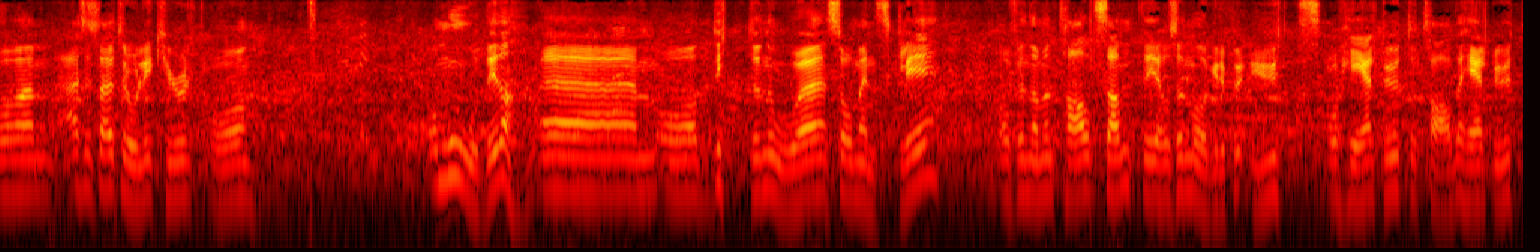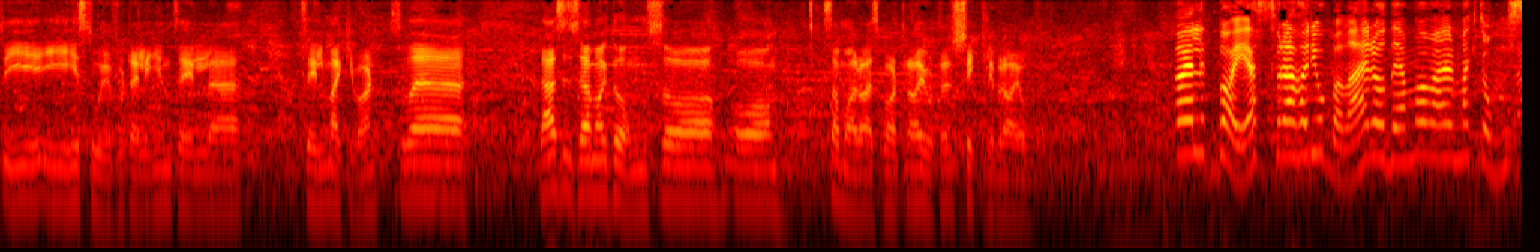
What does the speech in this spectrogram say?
Og mm, jeg syns det er utrolig kult og, og modig da, eh, å dytte noe så menneskelig og fundamentalt sant hos en målgruppe ut og helt ut, og ta det helt ut i, i historiefortellingen til, eh, til merkevaren. Så det, der syns jeg McDonald's og, og samarbeidspartnere har gjort en skikkelig bra jobb. Jeg er litt biased, for jeg har jobba der, og det må være McDonald's.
